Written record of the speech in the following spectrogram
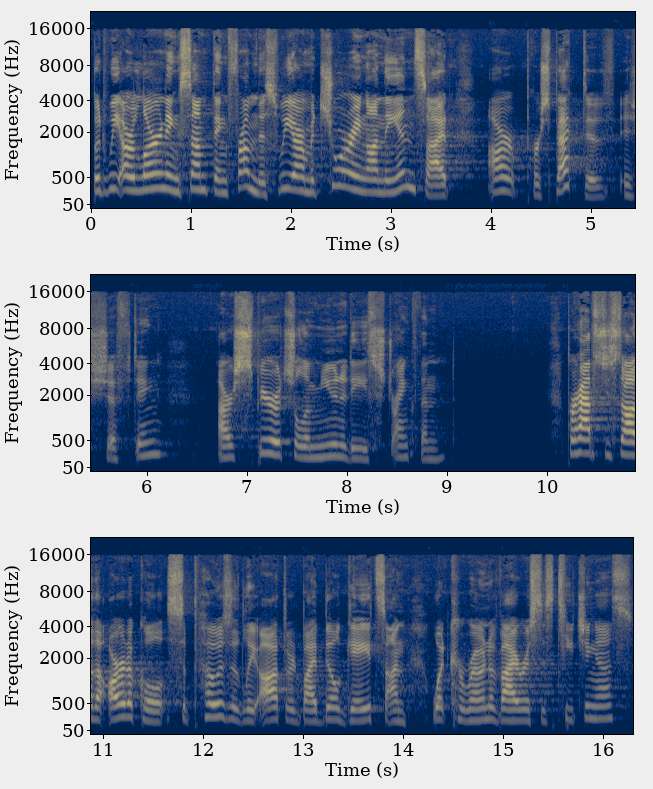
But we are learning something from this. We are maturing on the inside. Our perspective is shifting. Our spiritual immunity strengthened. Perhaps you saw the article supposedly authored by Bill Gates on what coronavirus is teaching us.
